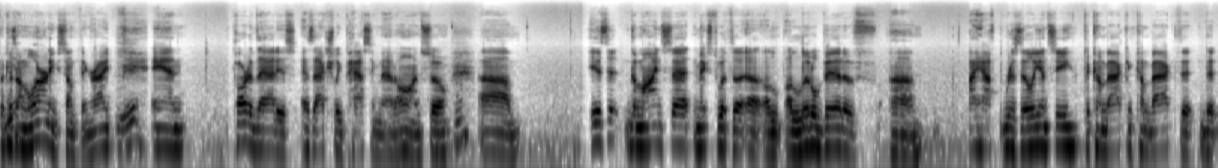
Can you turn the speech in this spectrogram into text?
because i'm learning something right Yeah. and part of that is is actually passing that on. So, um, is it the mindset mixed with a, a, a little bit of um, I have resiliency to come back and come back that that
